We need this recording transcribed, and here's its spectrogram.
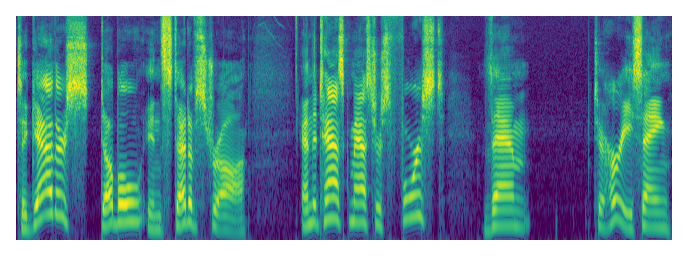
to gather stubble instead of straw, and the taskmasters forced them to hurry, saying,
